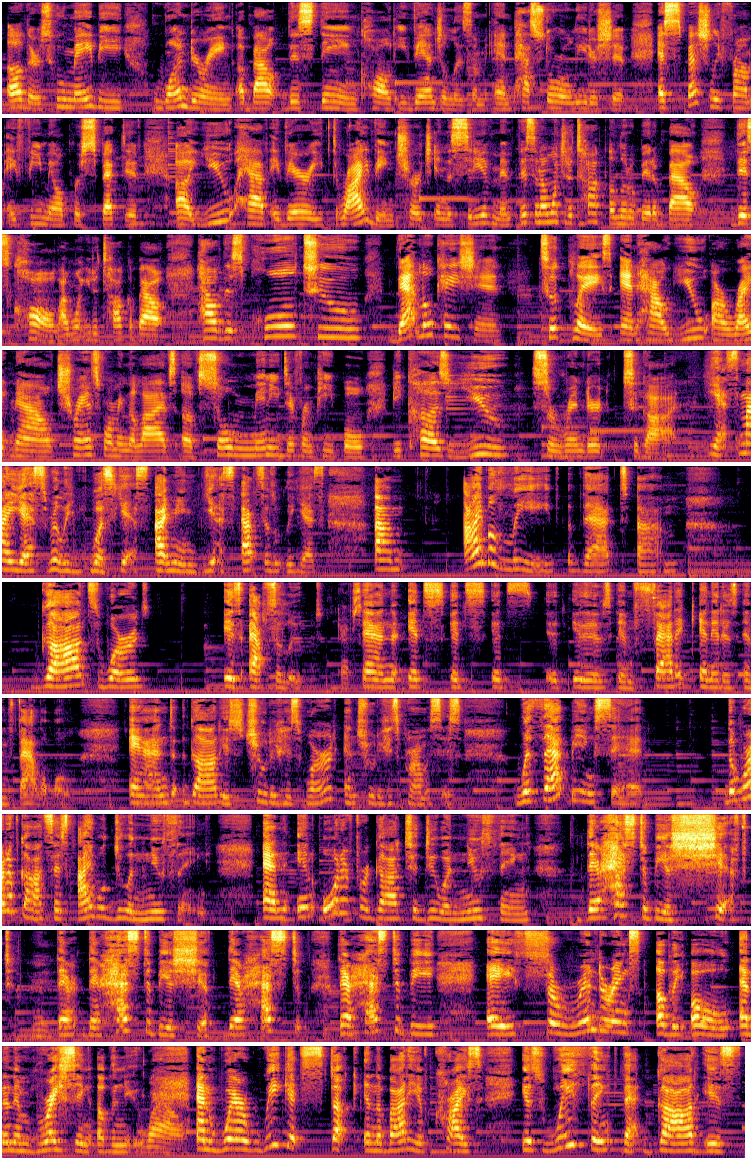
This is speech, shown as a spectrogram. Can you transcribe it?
others who may be wondering about this thing called evangelism and pastoral leadership, especially from a female perspective. Uh, you have a very thriving church in the city of Memphis, and I want you to talk a little bit about this call. I want you to talk about how this pull to that location took place and how you are right now transforming the lives of so many different people because you surrendered to God. Yes, my yes really was yes. I mean, yes, absolutely yes. Um, I believe that um, God's word is absolute. Absolutely. And it's it's it's it, it is emphatic and it is infallible. And God is true to his word and true to his promises. With that being said, the word of God says, I will do a new thing. And in order for God to do a new thing, there has to be a shift. Mm. There there has to be a shift. There has to there has to be a surrendering of the old and an embracing of the new. Wow. And where we get stuck in the body of Christ is we think that God is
